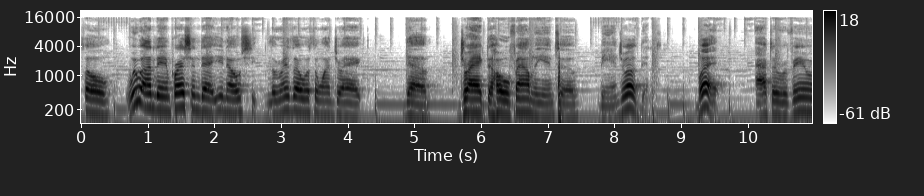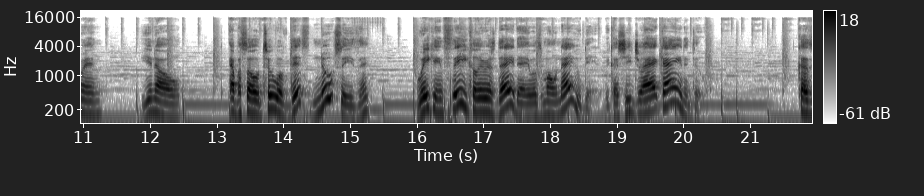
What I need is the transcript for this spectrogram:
So we were under the impression that you know she, Lorenzo was the one dragged the dragged the whole family into being drug dealers. But after reviewing, you know, episode two of this new season, we can see clear as day that it was Monet who did it because she dragged Cane into it. Because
